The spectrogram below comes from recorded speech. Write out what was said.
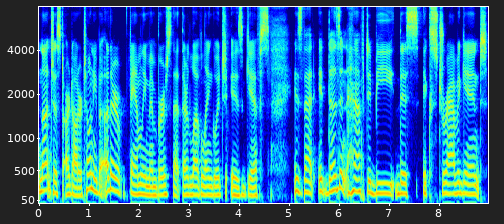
not just our daughter Tony, but other family members that their love language is gifts, is that it doesn't have to be this extravagant,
